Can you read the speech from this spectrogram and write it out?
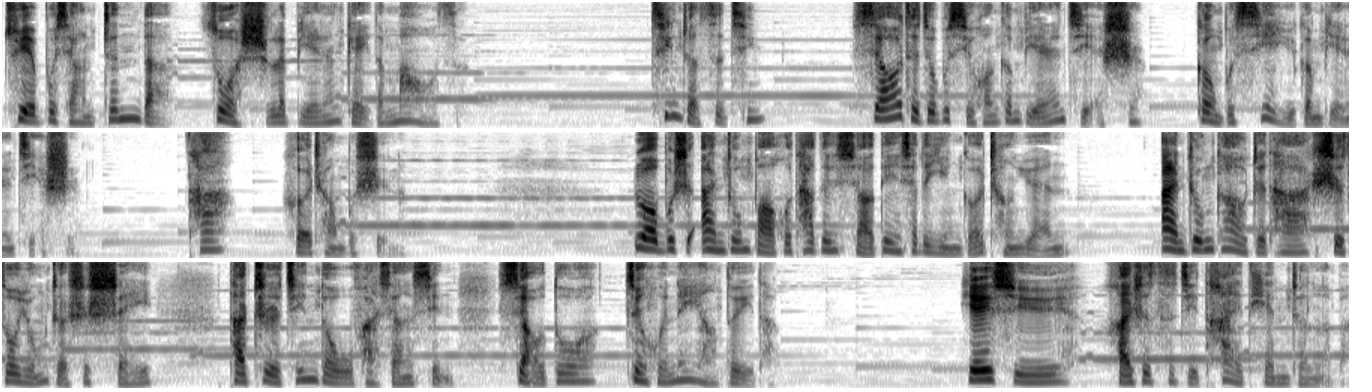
却不想真的坐实了别人给的帽子。清者自清，小姐就不喜欢跟别人解释，更不屑于跟别人解释。她何尝不是呢？若不是暗中保护他跟小殿下的影阁成员，暗中告知他始作俑者是谁，他至今都无法相信小多竟会那样对他。也许还是自己太天真了吧。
